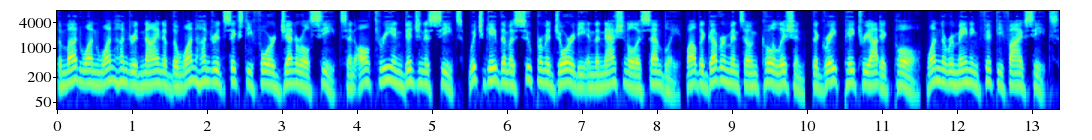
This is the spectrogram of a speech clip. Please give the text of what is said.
the MUD won 109 of the 164 general seats and all three indigenous seats, which gave them a supermajority in the National Assembly, while the government's own coalition, the Great Patriotic Pole, won the remaining 55 seats.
